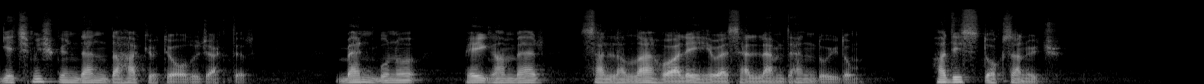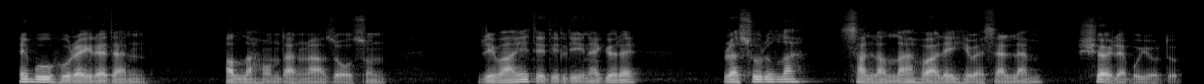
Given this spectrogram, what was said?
geçmiş günden daha kötü olacaktır. Ben bunu Peygamber sallallahu aleyhi ve sellem'den duydum. Hadis 93. Ebu Hureyre'den Allah ondan razı olsun rivayet edildiğine göre Rasulullah sallallahu aleyhi ve sellem şöyle buyurdu.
